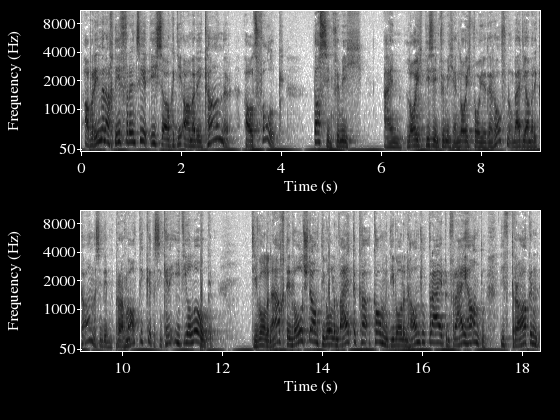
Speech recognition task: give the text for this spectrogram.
aber immer noch differenziert. Ich sage, die Amerikaner als Volk, das sind für mich ein Leucht, die sind für mich ein Leuchtfeuer der Hoffnung, weil die Amerikaner sind eben Pragmatiker, das sind keine Ideologen. Die wollen auch den Wohlstand, die wollen weiterkommen, die wollen Handel treiben, Freihandel. Die tragen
